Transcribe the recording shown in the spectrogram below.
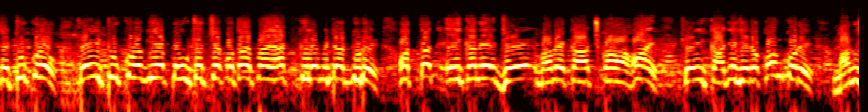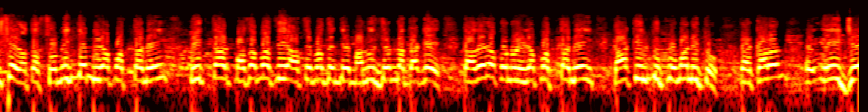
যে টুকরো, সেই টুকরো গিয়ে পৌঁছচ্ছে কোথায়? প্রায় এক কিলোমিটার দূরে। অর্থাৎ এইখানে যেভাবে কাজ করা হয়, সেই কাজে যেরকম করে মানুষের, অর্থাৎ শ্রমিকদের নিরাপত্তা নেই। ঠিক তার পাশাপাশি আশেপাশে যে মানুষজনরা থাকে, তাদেরও কোনো নিরাপত্তা নেই। তা কিন্তু প্রমাণিত। তার কারণ এই যে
